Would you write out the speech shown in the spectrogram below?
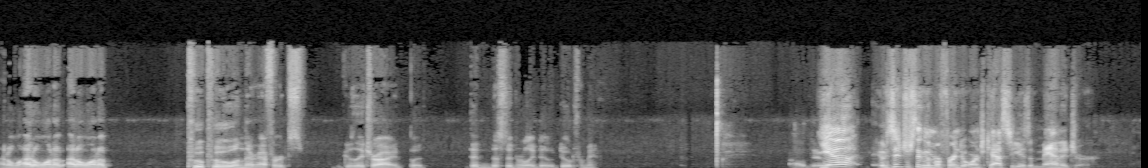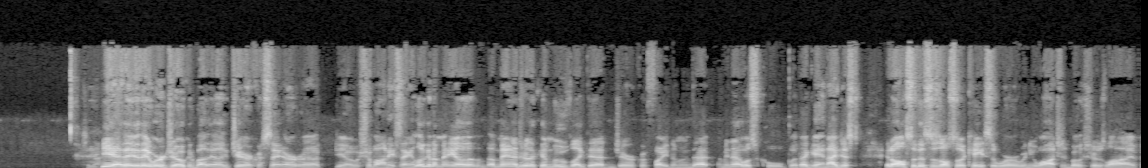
I don't I don't want to I don't want to poo poo on their efforts because they tried, but didn't this didn't really do do it for me. I'll do. it. Yeah, it was interesting them referring to Orange Cassidy as a manager. Tonight. Yeah, they, they were joking about it, like Jericho saying, or uh, you know, Schiavone saying, "Look at a, you know, a manager that can move like that," and Jericho fighting him. And that, I mean, that was cool. But again, I just, it also, this is also a case of where when you're watching both shows live,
